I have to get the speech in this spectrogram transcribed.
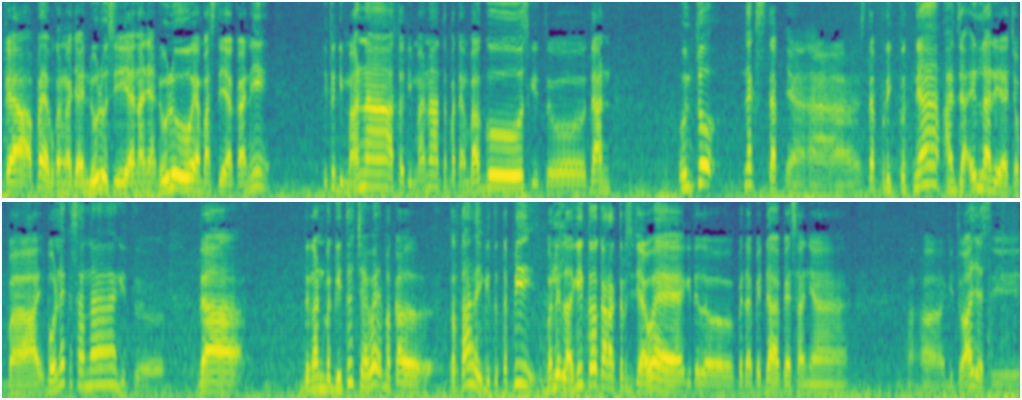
kayak apa ya bukan ngajain dulu sih ya nanya dulu yang pasti ya kan nih itu di mana atau di mana tempat yang bagus gitu dan untuk next stepnya ah, step berikutnya ajain lah dia coba boleh ke sana gitu nah dengan begitu cewek bakal tertarik gitu tapi balik lagi ke karakter si cewek gitu loh beda-beda biasanya ah, gitu aja sih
